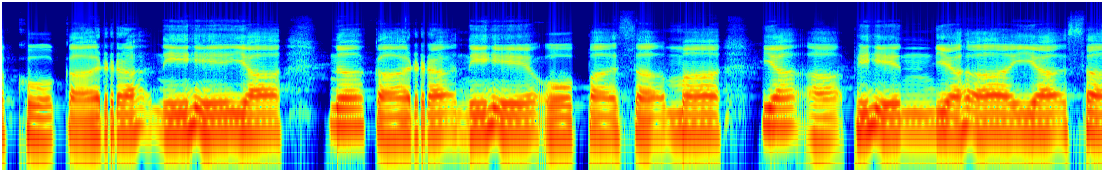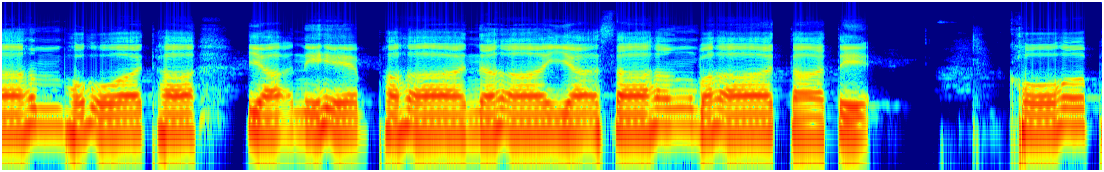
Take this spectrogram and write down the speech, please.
กขุการณิยานการณิโอปัสมายะอภิญญายะสัมโพธายะนิพพานายะสังวาตติโคป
